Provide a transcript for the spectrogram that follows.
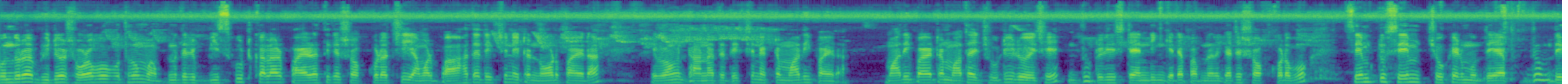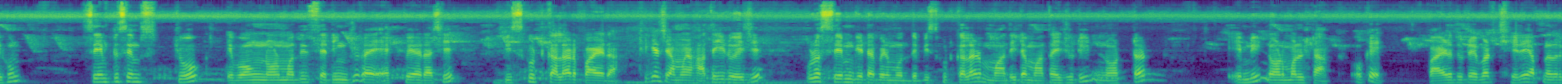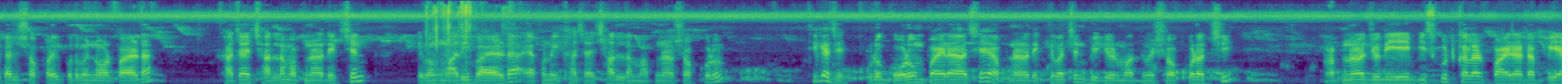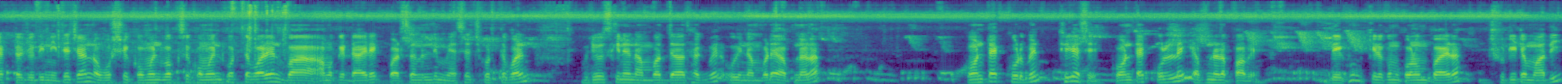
বন্ধুরা ভিডিও সর্বপ্রথম আপনাদের বিস্কুট কালার পায়রা থেকে শখ করাচ্ছি। আমার বা হাতে দেখছেন এটা নর পায়রা এবং ডান হাতে দেখছেন একটা মাদি পায়রা। মাদি পায়রাটার মাথায় ঝুঁটি রয়েছে, দুটোরই স্ট্যান্ডিং গেট আপ আপনাদের কাছে শখ করাবো। সেম টু সেম চোখের মধ্যে একদম দেখুন সেম টু সেম চোখ এবং নর্মাদি সেটিং জোড়ায় এক পেয়ার আছে, বিস্কুট কালার পায়রা, ঠিক আছে? আমার হাতেই রয়েছে, পুরো সেম গেট আপের মধ্যে বিস্কুট কালার, মাদিটা মাথায় ঝুঁটি নটটার এমনি নর্মাল টাক ওকে পায়রা দুটো এবার ছেড়ে আপনাদের কাছে শখ করাই, প্রথমে নর পায়রাটা খাঁচায় ছাড়লাম, আপনারা দেখছেন, এবং মাদি পায়রাটা এখন এই খাঁচায় ছাড়লাম, আপনারা শখ করুন। ঠিক আছে? পুরো গরম পায়রা আছে, আপনারা দেখতে পাচ্ছেন, ভিডিওর মাধ্যমে শখ করাচ্ছি। আপনারা যদি এই বিস্কুট কালার পায়রাটা, পেয়ারটা যদি নিতে চান, অবশ্যই কমেন্ট বক্সে কমেন্ট করতে পারেন বা আমাকে ডাইরেক্ট পার্সোনালি মেসেজ করতে পারেন। ভিডিও স্ক্রিনে নাম্বার দেওয়া থাকবে, ওই নাম্বারে আপনারা কন্ট্যাক্ট করবেন, ঠিক আছে? কন্ট্যাক্ট করলেই আপনারা পাবেন। দেখুন কীরকম গরম পায়রা, ঝুটিটা মাদি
